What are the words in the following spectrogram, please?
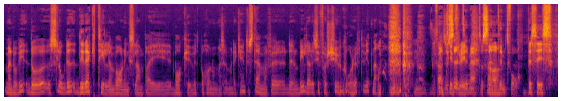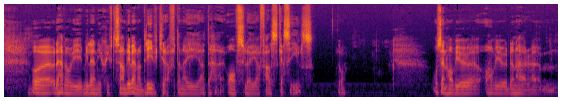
Men då, då slog det direkt till en varningslampa i bakhuvudet på honom. Och sa, men det kan ju inte stämma för den bildades ju först 20 år efter Vietnam. Mm, det fanns ju SEAL Team 1 och Team 2. Precis. Och det här var vid millennieskiftet. Så han blev en av drivkrafterna i att det här avslöja falska SEALs. Då. Och sen har vi ju, har vi ju den här um,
